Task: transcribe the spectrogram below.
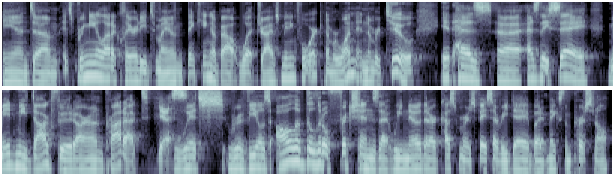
And um, it's bringing a lot of clarity to my own thinking about what drives meaningful work, number one. And number two, it has, uh, as they say, made me dog food our own product. Yes. Which reveals all of the little frictions that we know that our customers face every day, but it makes them personal.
